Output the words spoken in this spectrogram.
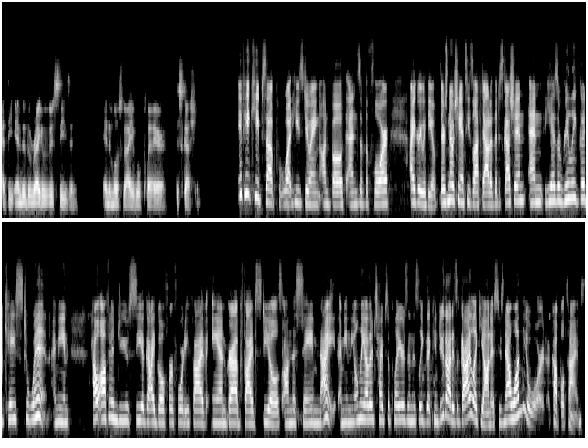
at the end of the regular season in the most valuable player discussion. If he keeps up what he's doing on both ends of the floor, I agree with you. There's no chance he's left out of the discussion, and he has a really good case to win. I mean, how often do you see a guy go for 45 and grab five steals on the same night? I mean, the only other types of players in this league that can do that is a guy like Giannis, who's now won the award a couple times.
